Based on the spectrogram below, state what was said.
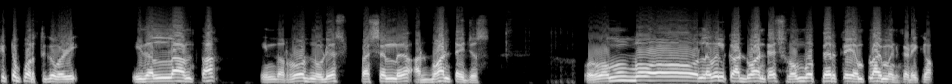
கிட்ட போகிறதுக்கு வழி. இதெல்லாம் தான் இந்த ரோடுனுடைய ஸ்பெஷல் அட்வான்டேஜஸ் ரொம்ப லெவலுக்கு அட்வான்டேஜ் ரொம்ப பேருக்கு எம்ப்ளாய்மெண்ட் கிடைக்கும்.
